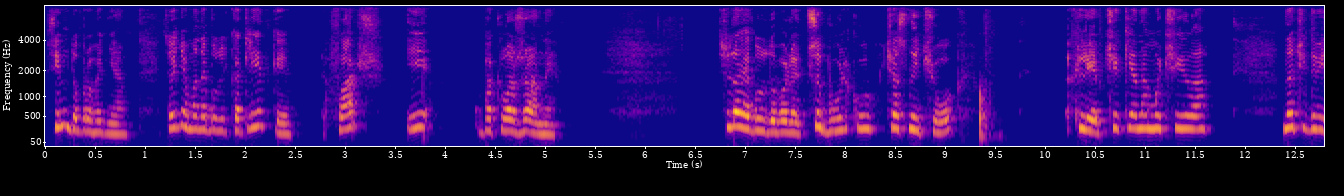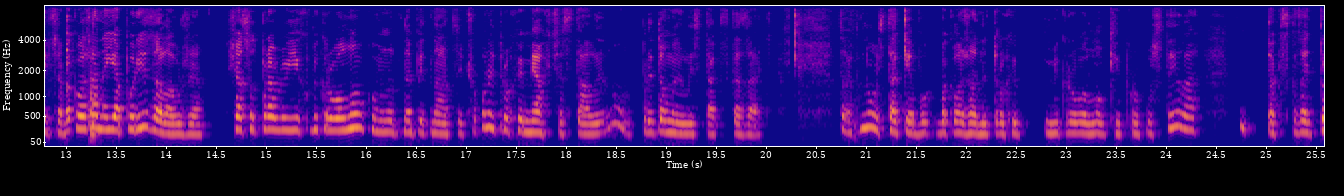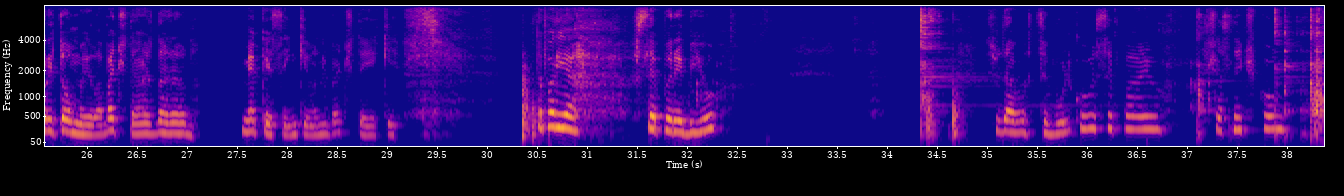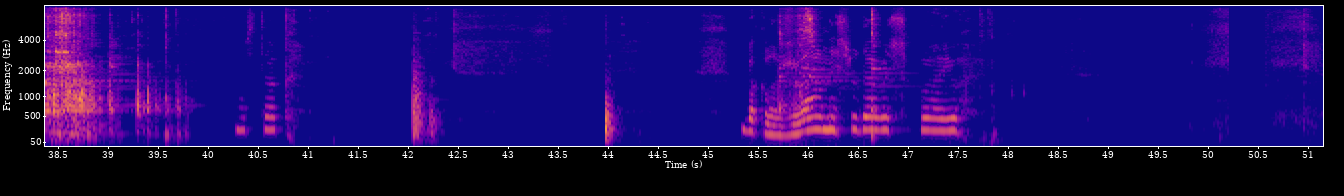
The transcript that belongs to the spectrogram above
Всім доброго дня. Сьогодні в мене будуть котлетки, фарш і баклажани. Сюди я буду додавати цибульку, часничок, хлібчик я намочила. Значить, дивіться, баклажани я порізала вже. Зараз відправлю їх в мікроволновку минут на 15, щоб вони трохи м'якше стали, ну, притомились, так сказати. Так, ну ось так я баклажани трохи мікроволновки пропустила, так сказати, притомила. Бачите, аж навіть м'якесенькі вони, бачите, які. Тепер я все переб'ю. Сюди цибульку висипаю з часничком. Ось так. Баклажани сюди висипаю.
